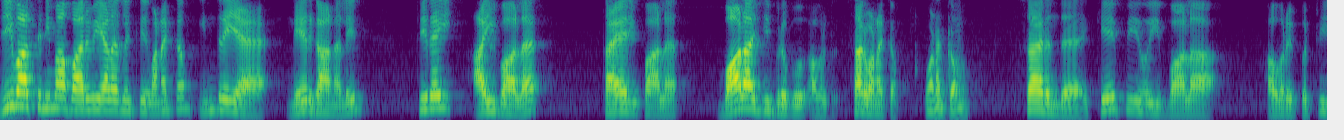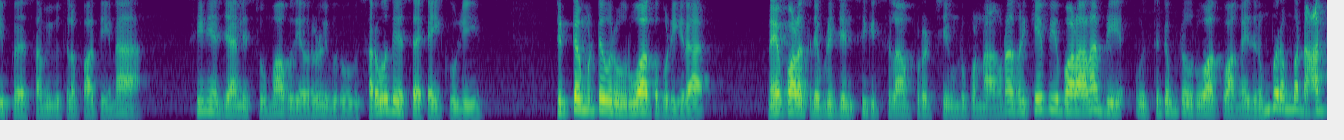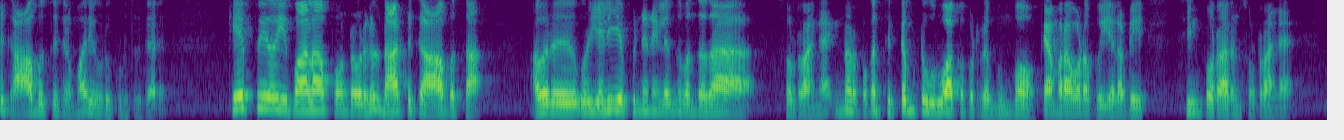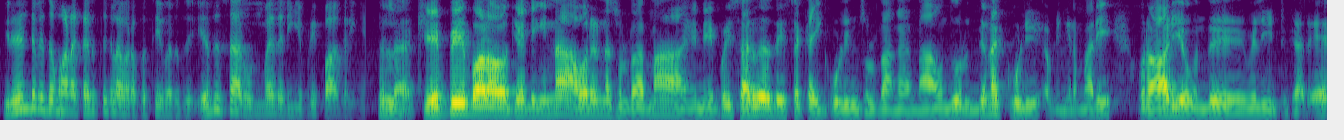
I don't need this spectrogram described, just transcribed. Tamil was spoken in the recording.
ஜீவா சினிமா பார்வையாளர்களுக்கு வணக்கம். இன்றைய நேர்காணலில் திரை ஆய்வாளர் தயாரிப்பாளர் பாலாஜி பிரபு அவர்கள். சார் வணக்கம். வணக்கம். சார் இந்த கேபிஒய் பாலா அவரை பற்றி இப்போ சமீபத்தில் பார்த்தீங்கன்னா சீனியர் ஜேர்னலிஸ்ட் உமாபதி அவர்கள் இவர் ஒரு சர்வதேச கைக்கூலி திட்டமிட்டு இவர் உருவாக்கப்படுகிறார். நேபாளத்தில் எப்படி ஜென்சி கிட்ஸ்லாம் புரட்சி உண்டு பண்ணாங்களோ அது மாதிரி கேபி பாலாலாம் இப்படி ஒரு திட்டமிட்டு உருவாக்குவாங்க. இது ரொம்ப ரொம்ப நாட்டுக்கு ஆபத்துங்கிற மாதிரி அவர் கொடுத்துருக்காரு. கேபிஓய் பாலா போன்றவர்கள் நாட்டுக்கு ஆபத்தா? அவர் ஒரு எளிய பின்னணியிலேருந்து வந்ததா சொல்கிறாங்க இன்னொரு பக்கம் திட்டமிட்டு உருவாக்கப்படுற பிம்பம் கேமராவோட போய் எல்லாம் அப்படி சீன் போடுறாருன்னு சொல்கிறாங்க இரண்டு விதமான கருத்துக்கள் அவரை பற்றி வருது. எது சார் உண்மை? இதை நீங்கள் எப்படி பார்க்குறீங்க இல்ல கேபி பாலாவை கேட்டிங்கன்னா அவர் என்ன சொல்றாருன்னா என்னை போய் சர்வதேச கைக்கூலின்னு சொல்றாங்க. நான் வந்து ஒரு தினக்கூலி அப்படிங்கிற மாதிரி ஒரு ஆடியோ வந்து வெளியிட்டிருக்காரு.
